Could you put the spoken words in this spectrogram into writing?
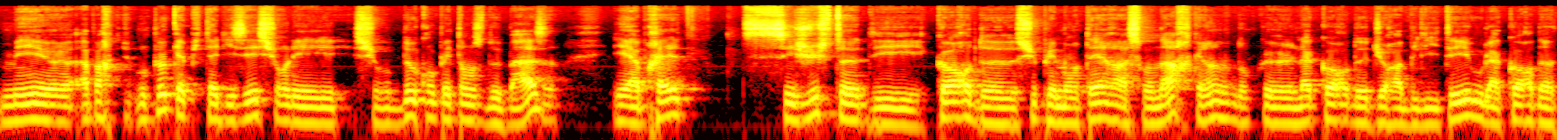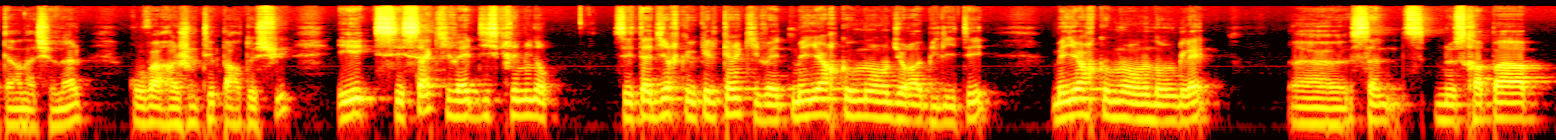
Mais euh, à part, on peut capitaliser sur les sur deux compétences de base. Et après, c'est juste des cordes supplémentaires à son arc. Hein. donc euh, la corde durabilité ou la corde internationale qu'on va rajouter par dessus. Et c'est ça qui va être discriminant. C'est-à-dire que quelqu'un qui va être meilleur que moi en durabilité, meilleur que moi en anglais, ça ne sera pas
